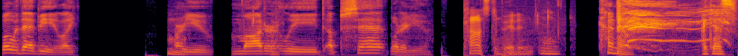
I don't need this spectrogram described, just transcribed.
what would that be? Like, Hmm. are you moderately upset? What are you? Constipated. kind of, I guess,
